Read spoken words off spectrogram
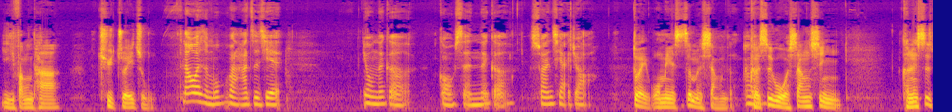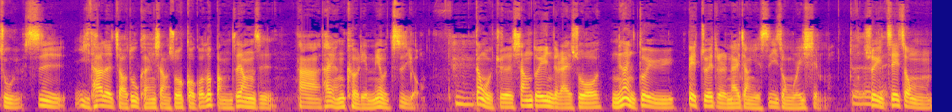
以防它去追逐。那为什么不把它直接用那个狗绳那个拴起来就好？对我们也是这么想的。嗯可是我相信，可能事主是以他的角度，可能想说，狗狗都绑这样子，它它也很可怜，没有自由。嗯，但我觉得相对应的来说，你那你对于被追的人来讲，也是一种危险嘛。对对对，所以这种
